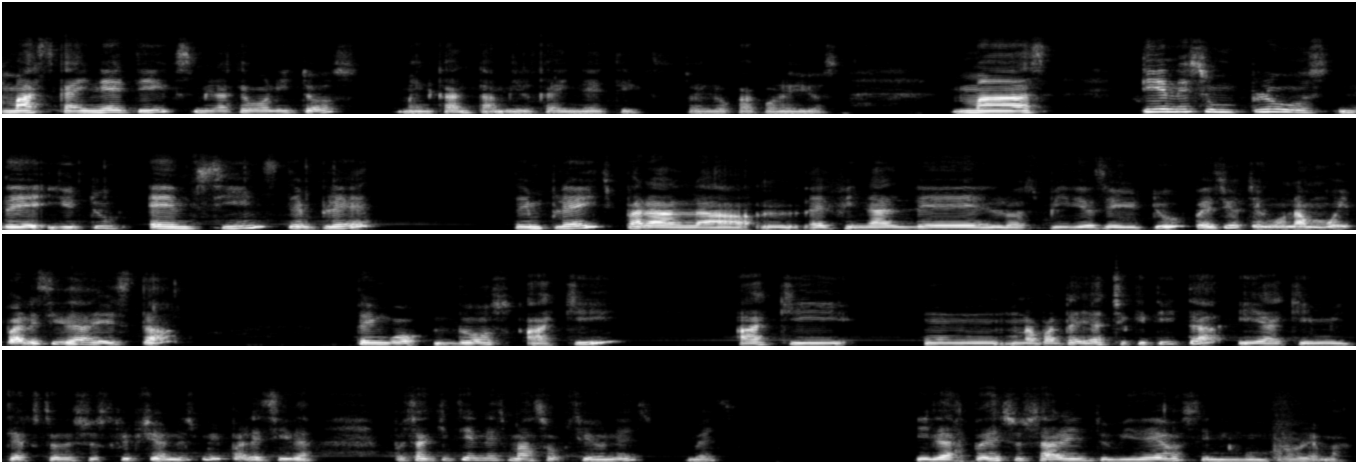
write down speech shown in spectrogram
Más Kinetics, mira qué bonitos. Me encanta a mí el Kinetics, estoy loca con ellos. Más, tienes un plus de YouTube MScenes template template para el final de los vídeos de YouTube. Pues yo tengo una muy parecida a esta. Tengo dos aquí. Aquí una pantalla chiquitita y aquí mi texto de suscripción es muy parecida. Pues aquí tienes más opciones, ¿ves? Y las puedes usar en tu video sin ningún problema.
